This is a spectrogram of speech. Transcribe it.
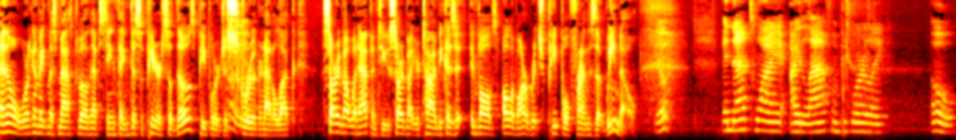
And oh, we're going to make Miss Maxwell and Epstein thing disappear. So those people are just Oh, yeah. screwed and out of luck. Sorry about what happened to you. Sorry about your time because it involves all of our rich people friends that we know. Yep. And that's why I laugh when people are like, "Oh,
